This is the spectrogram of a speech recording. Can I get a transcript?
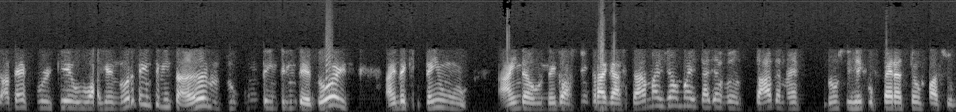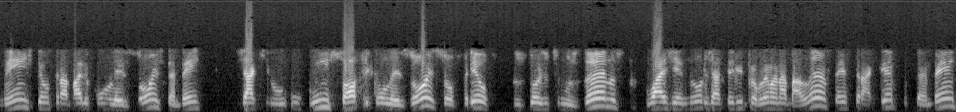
até porque o Agenor tem 30 anos, o Kun tem 32, ainda que tem um ainda um negocinho para gastar, mas já é uma idade avançada, né? Não se recupera tão facilmente, tem um trabalho com lesões também, já que o, o sofre com lesões, sofreu nos dois últimos anos, o Agenor já teve problema na balança, extracampo também,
